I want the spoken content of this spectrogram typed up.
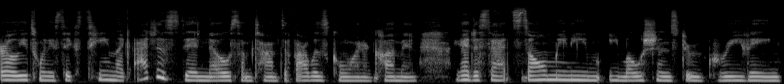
early 2016, like I just didn't know sometimes if I was going or coming. Like I just had so many emotions through grieving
